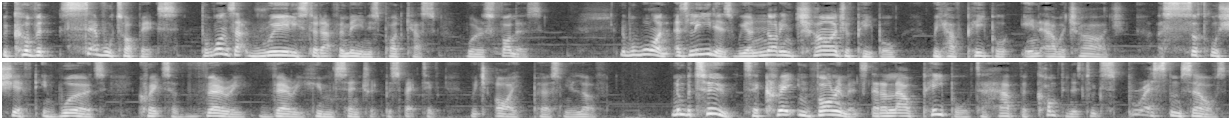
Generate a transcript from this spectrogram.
We covered several topics. The ones that really stood out for me in this podcast were as follows. Number one, as leaders, we are not in charge of people, we have people in our charge. A subtle shift in words creates a very, very human centric perspective, which I personally love. Number two, to create environments that allow people to have the confidence to express themselves,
